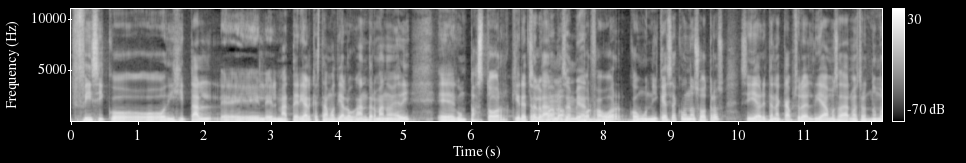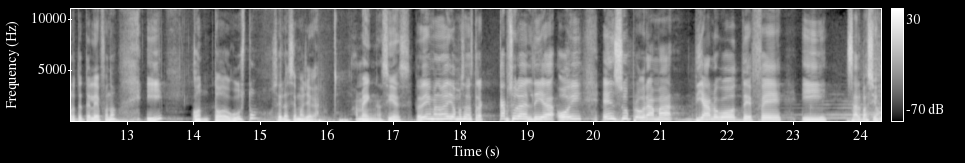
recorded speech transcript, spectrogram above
físico o, o digital el, el material que estamos dialogando, hermano Eddie, algún pastor quiere Se lo tratarlo, podemos enviar, por ¿no? favor, comuníquese con nosotros. Sí, ahorita en la cápsula del día vamos a dar nuestros números de teléfono y con todo gusto se lo hacemos llegar. Amén. Así es. Pues bien, Manuel, vamos a nuestra cápsula del día hoy en su programa Diálogo de Fe y Salvación.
